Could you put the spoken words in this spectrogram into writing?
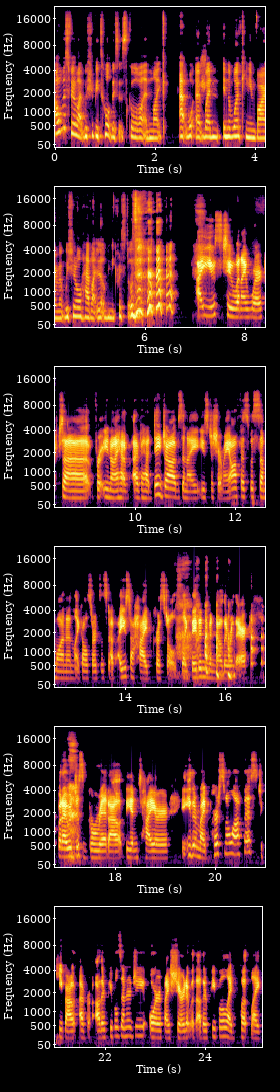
I almost feel like we should be taught this at school and like at, at when in the working environment we should all have like little mini crystals. I used to when I worked uh, for you know I have I've had day jobs and I used to share my office with someone and like all sorts of stuff. I used to hide crystals like they didn't even know they were there, but I would just grid out the entire either my personal office to keep out other people's energy, or if I shared it with other people, I'd put like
